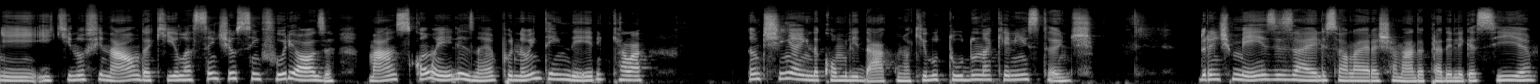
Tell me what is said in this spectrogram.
e, e, que no final daquilo ela sentiu sim furiosa, mas com eles, né, por não entenderem que ela não tinha ainda como lidar com aquilo tudo naquele instante. Durante meses, a Alison ela era chamada para a delegacia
